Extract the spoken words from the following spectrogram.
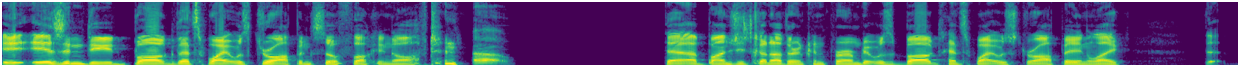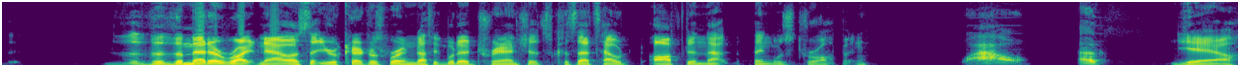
It is indeed bugged. That's why it was dropping so fucking often. Oh, the Bungie's gone out there and confirmed it was bugged, hence why it was dropping. Like the, the, the meta right now is that your character's wearing nothing but Edge transits because that's how often that thing was dropping. wow. That's Yeah,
